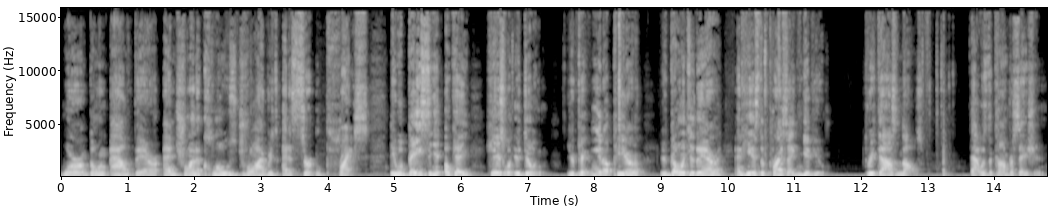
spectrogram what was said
were going out there and trying to close drivers at a certain price, they were basing it, okay, here's what you're doing. You're picking it up here. You're going to there, and here's the price I can give you $3,000. That was the conversation.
